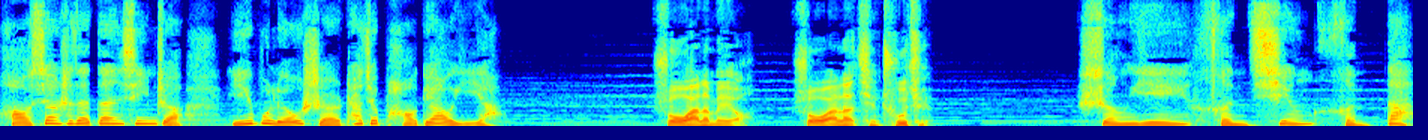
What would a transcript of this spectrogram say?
好像是在担心着一不留神他就跑掉一样。说完了没有？说完了，请出去。声音很轻很淡。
